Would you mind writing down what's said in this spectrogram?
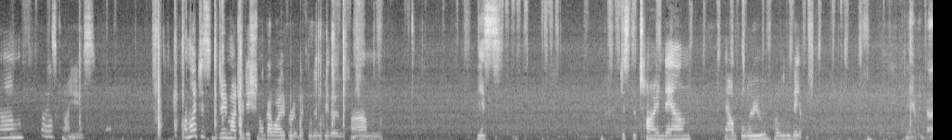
Um, what else can I use? I might just do my traditional go over it with a little bit of um, this just to tone down our blue a little bit. There we go.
